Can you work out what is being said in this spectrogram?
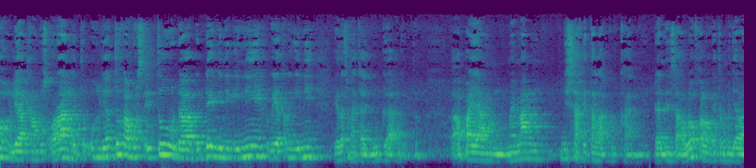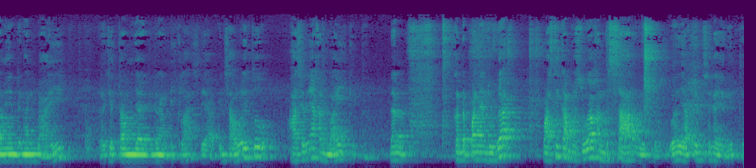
oh lihat kampus orang gitu. Oh lihat tuh kampus itu udah gede gini-gini kegiatan gini. Kita sengaja juga gitu. Apa yang memang bisa kita lakukan. Dan insya Allah kalau kita menjalani dengan baik kita menjalani dengan ikhlas ya insya Allah itu hasilnya akan baik gitu dan ke depannya juga pasti kampus juga akan besar gitu. Gue yakin sih kayak gitu.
